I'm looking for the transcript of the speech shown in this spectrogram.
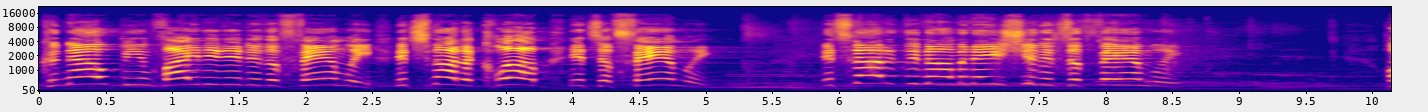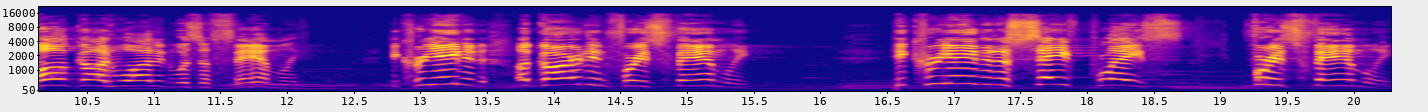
could now be invited into the family. It's not a club, it's a family. It's not a denomination, it's a family. All God wanted was a family. He created a garden for his family. He created a safe place for his family.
